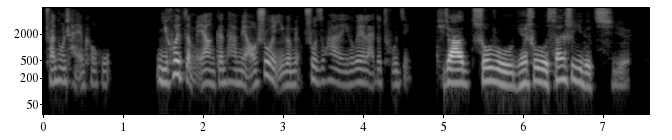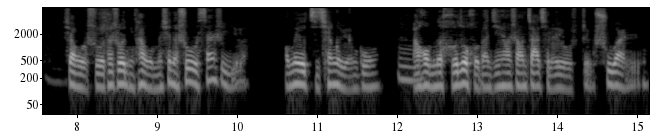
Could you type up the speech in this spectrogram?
传统产业客户，你会怎么样跟他描述一个数字化的一个未来的图景？一家收入年收入三十亿的企业向我说，他说：“你看我们现在收入三十亿了，我们有几千个员工，嗯，然后我们的合作伙伴、经销商加起来有这个数万人，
